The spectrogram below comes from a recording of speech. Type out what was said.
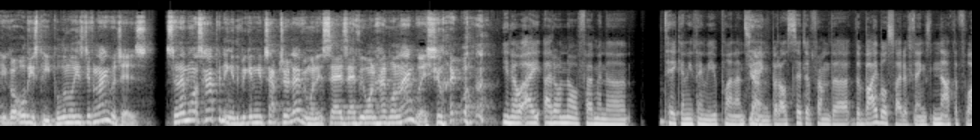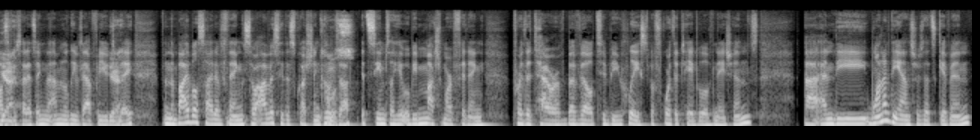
You've got all these people and all these different languages. So then what's happening at the beginning of chapter 11 when it says everyone had one language? You're like, what? You know, I, I don't know if I'm going to take anything that you plan on saying, yeah. but I'll say that from the, the Bible side of things, not the philosophy yeah. side of things. I'm going to leave that for you yeah. today. From the Bible side of things, so obviously this question comes up. It seems like it would be much more fitting for the Tower of Babel to be placed before the Table of Nations. Uh, and the one of the answers that's given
